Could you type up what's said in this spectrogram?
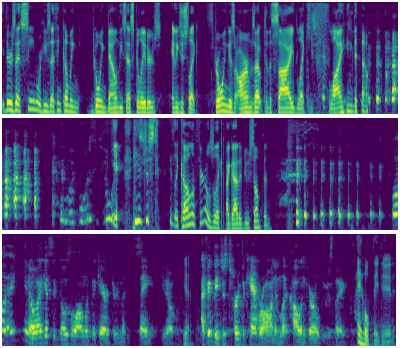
there's that scene where he's I think coming going down these escalators and he's just like throwing his arms out to the side like he's flying down. and like, what is he doing? yeah, he's just he's like Colin Farrell's like I got to do something. well, I- you know, I guess it goes along with the character and that he's sane. You know. Yeah. I think they just turned the camera on and let Colin Farrell do his thing. I hope they did.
